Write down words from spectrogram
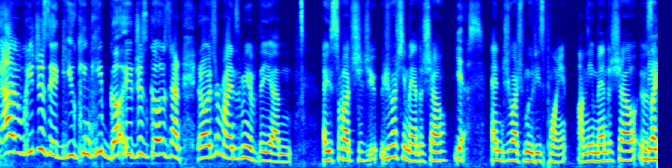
No, we just it, you can keep go. It just goes down. It always reminds me of the. um I used to watch. Did you did you watch the Amanda Show? yes, And did you watch Moody's Point on the Amanda Show? It was like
